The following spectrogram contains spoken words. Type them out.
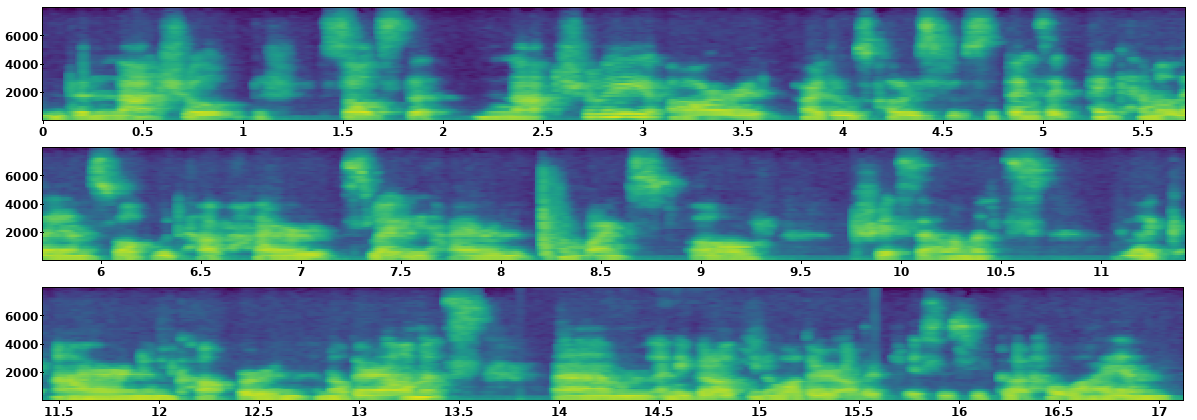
the natural the salts that naturally are are those colors. So, so things like pink Himalayan salt would have higher, slightly higher amounts of trace elements like iron and copper and, and other elements. Um, and you've got you know other other places. You've got Hawaiian.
